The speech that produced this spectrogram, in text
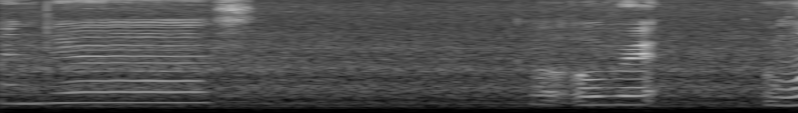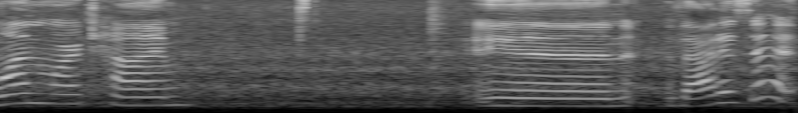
And just go over it one more time. And that is it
